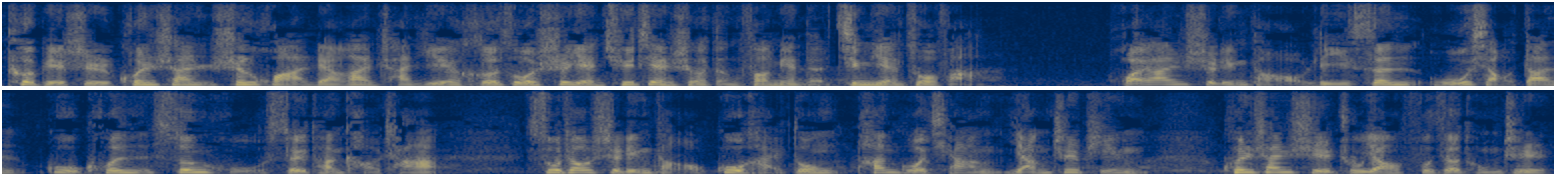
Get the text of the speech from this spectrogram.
特别是昆山深化两岸产业合作试验区建设等方面的经验做法。淮安市领导李森、吴晓丹、顾坤、孙虎随团考察。苏州市领导顾海东、潘国强、杨之平，昆山市主要负责同志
